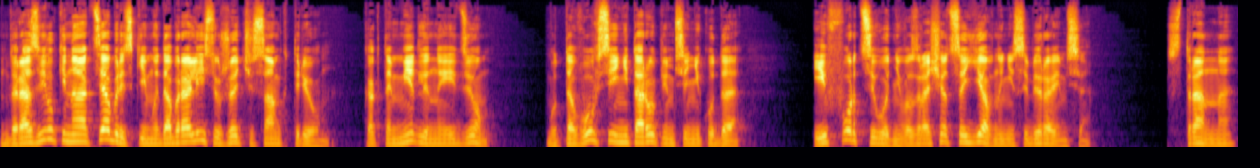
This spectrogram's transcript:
До развилки на Октябрьский мы добрались уже часам к трем. Как-то медленно идем, будто вовсе и не торопимся никуда. И в форт сегодня возвращаться явно не собираемся. Странно.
